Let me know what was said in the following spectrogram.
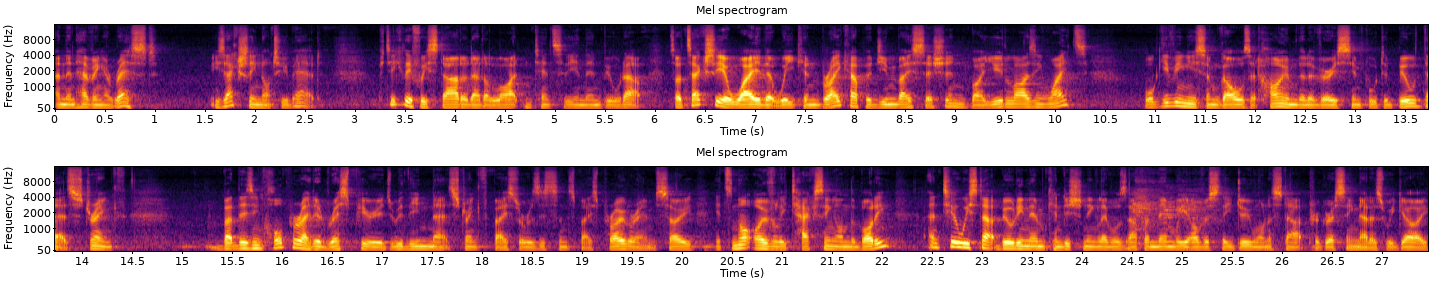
and then having a rest is actually not too bad, particularly if we started at a light intensity and then build up. So it's actually a way that we can break up a gym based session by utilising weights or giving you some goals at home that are very simple to build that strength. But there's incorporated rest periods within that strength based or resistance based program. So it's not overly taxing on the body until we start building them conditioning levels up, and then we obviously do want to start progressing that as we go.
